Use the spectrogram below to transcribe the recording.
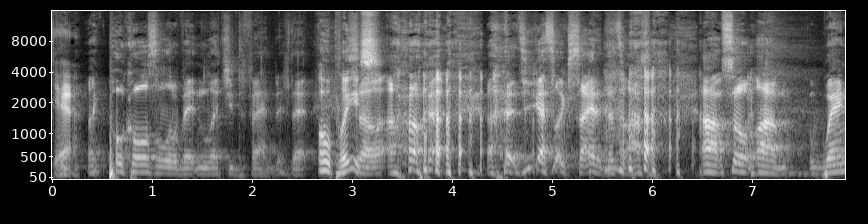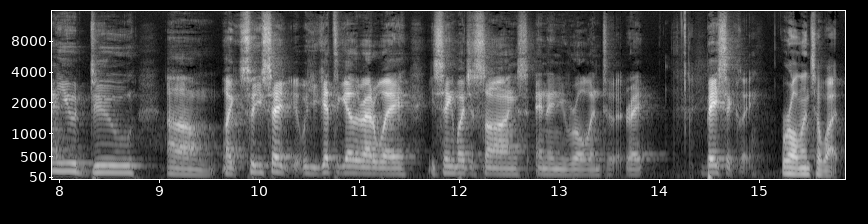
Yeah. Like poke holes a little bit and let you defend. If that. Oh, please. So uh, you got so excited. That's awesome. um, so um, when you do. Um, like so, you said you get together right away, you sing a bunch of songs, and then you roll into it, right? Basically, Roll into what?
